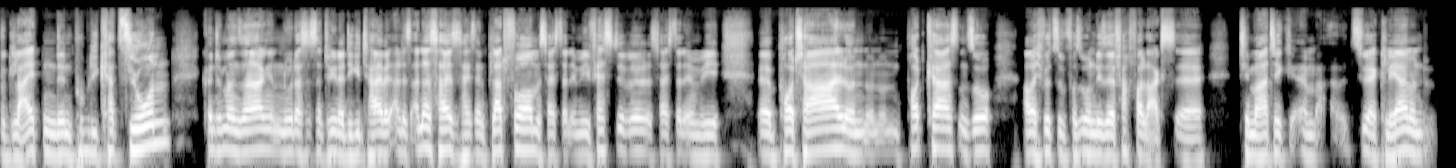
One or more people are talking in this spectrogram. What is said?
begleitenden Publikationen, könnte man sagen. Nur, dass es natürlich in der Digitalwelt alles anders heißt. Das heißt dann Plattform, es heißt dann irgendwie Festival, es heißt dann irgendwie äh, Portal und, und, und Podcast und so. Aber ich würde so versuchen, diese Fachverlagsthematik äh, ähm, zu erklären. Und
